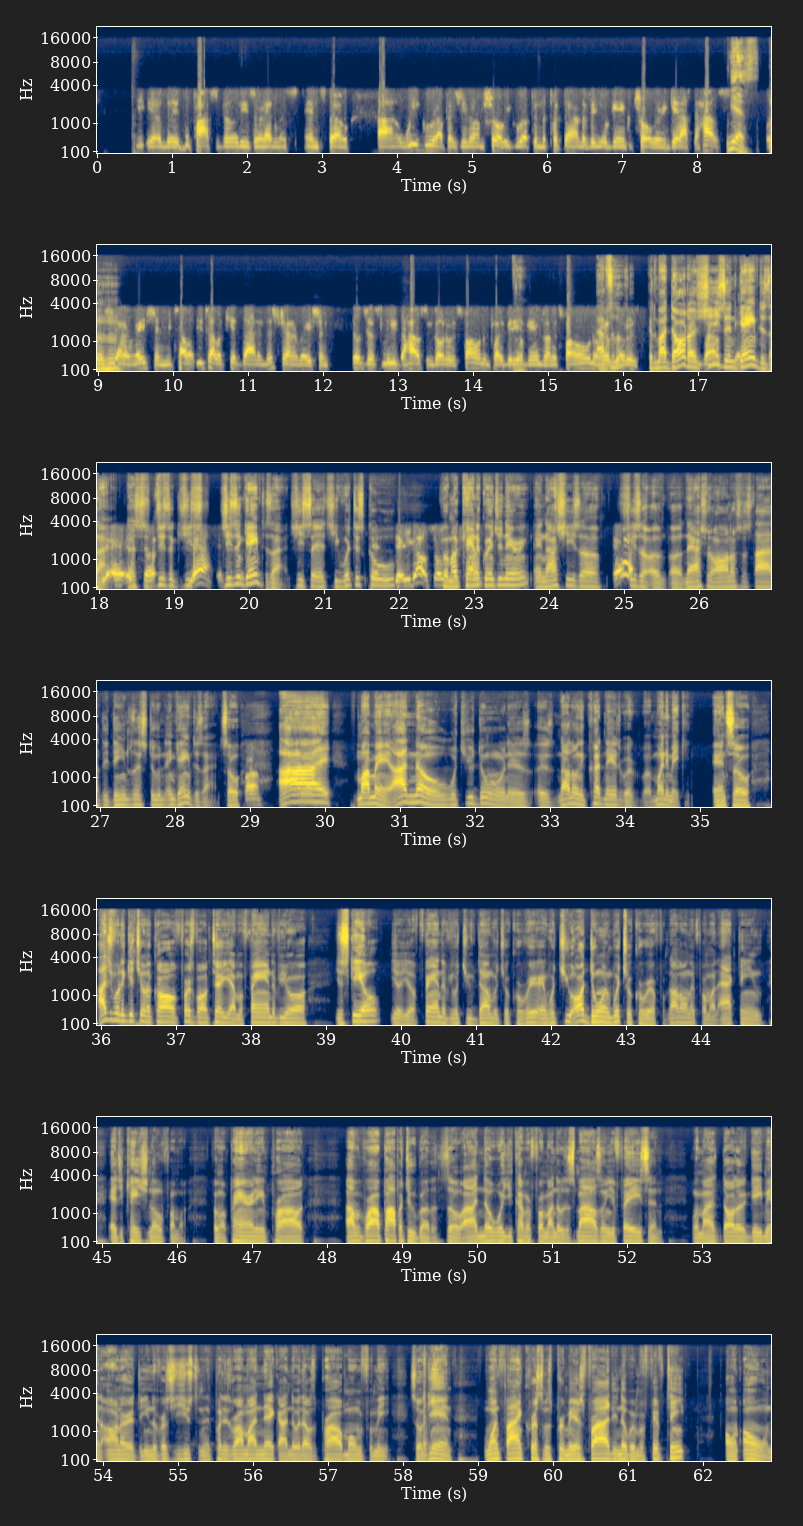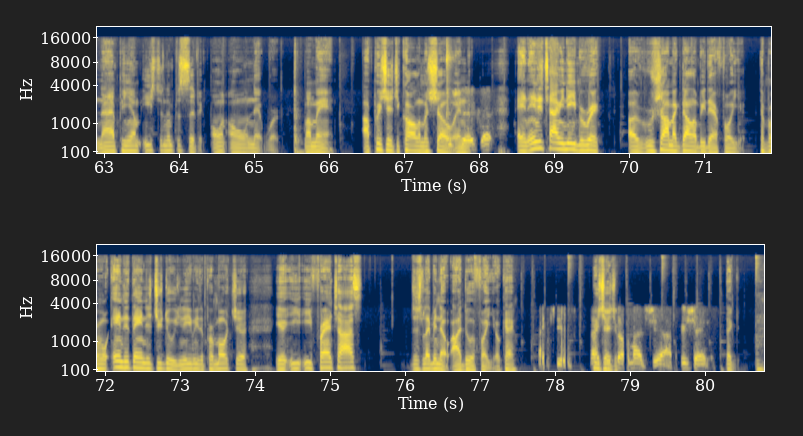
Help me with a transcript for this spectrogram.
you know the the possibilities are endless. And so uh, we grew up, as you know, I'm sure we grew up in the put down the video game controller and get out the house. Yes. mm-hmm. This generation, you tell you tell a kid that in this generation, he'll just leave the house and go to his phone and play video games on his phone. Or Absolutely. Because my daughter, she's in game design. Yeah, she's, a, she's, yeah, she's in game design. She said she went to school. There you go. So for mechanical engineering, and now she's a yeah. she's a, a, National Honor Society Dean's List student in game design. So wow. I, my man, I know what you're doing is is not only cutting edge but, but money making. And so I just want to get you on a call. First of all, tell you I'm a fan of your your skill, you're, you're a fan of what you've done with your career and what you are doing with your career, from not only from an acting, educational, from a from a parenting, proud. I'm a proud papa too, brother. So I know where you're coming from. I know the smiles on your face, and when my daughter gave me an honor at the University of Houston and put it around my neck, I know that was a proud moment for me. So again, One Fine Christmas premieres Friday, November 15th on OWN, 9 p.m. Eastern and Pacific on OWN Network. My man. I appreciate you calling my show. And and anytime you need me, Rick, uh, Rushion McDonald will be there for you to promote anything that you do. You need me to promote your your E, e franchise, just let me know. I'll do it for you, okay? Thank you. Thank appreciate you so much. Yeah, I appreciate it. Thank you.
